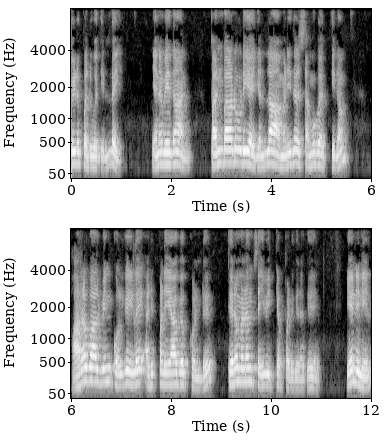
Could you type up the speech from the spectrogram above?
ஈடுபடுவதில்லை. எனவேதான் பண்பாடுடைய எல்லா மனித சமூகத்திலும் அறவாழ்வின் கொள்கைகளை அடிப்படையாக கொண்டு திருமணம் செய்விக்கப்படுகிறது. ஏனெனில்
